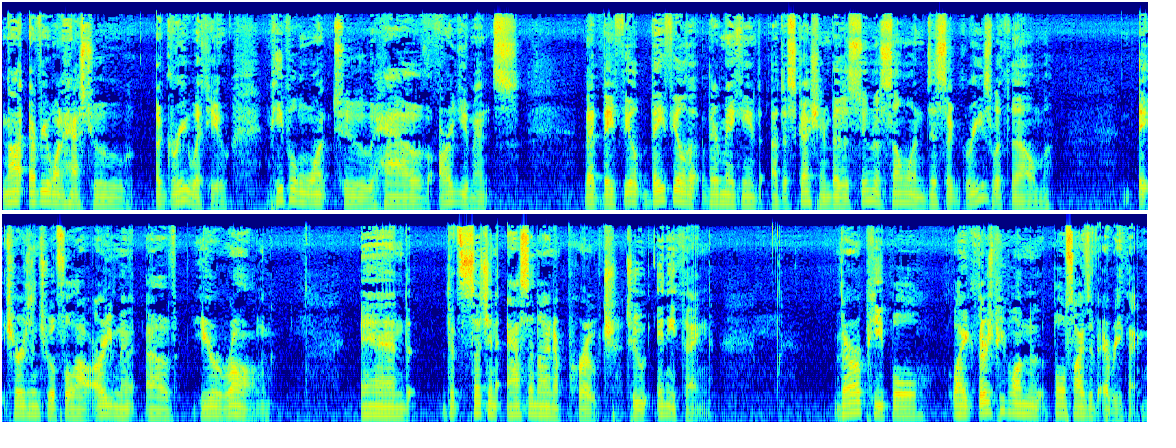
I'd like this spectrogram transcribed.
not everyone has to agree with you. people want to have arguments that they feel they feel that they're making a discussion, but as soon as someone disagrees with them, it turns into a full out argument of you're wrong. And that's such an asinine approach to anything. There are people like there's people on both sides of everything.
